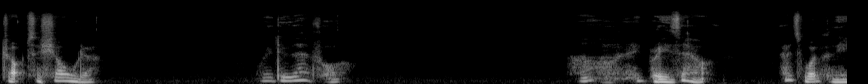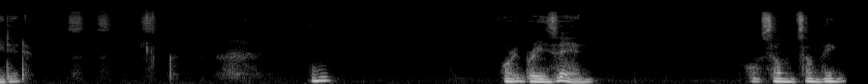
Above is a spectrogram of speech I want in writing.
drops a shoulder. What do you do that for? Oh, it breathes out. That's what's needed. Hmm? Or it breathes in. Or some, something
